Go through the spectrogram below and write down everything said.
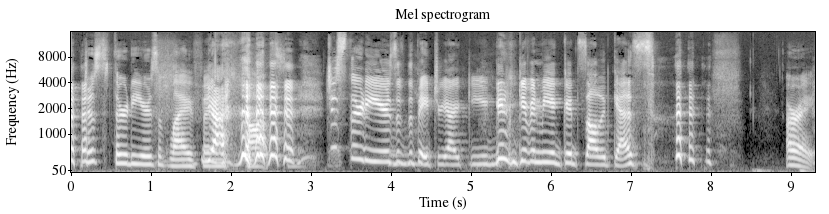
just 30 years of life and Yeah. thoughts. just 30 years of the patriarchy giving me a good solid guess. All right.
